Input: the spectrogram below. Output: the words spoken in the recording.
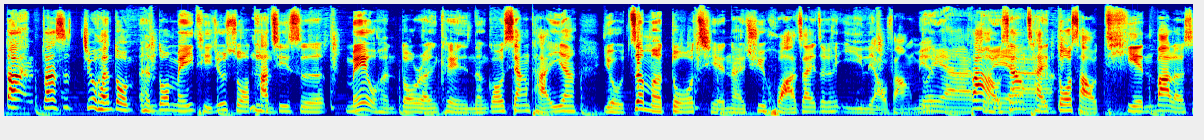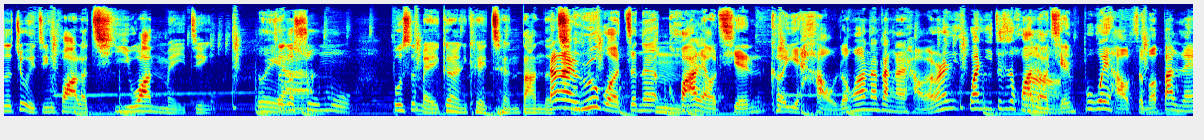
但但是就很多很多媒体就说他其实没有很多人可以能够像他一样有这么多钱来去花在这个医疗方面。对呀，他好像才多少天罢了，是就已经花了七万美金。对这个数目不是每一个人可以承担的。当然，如果真的花了钱可以好的话，那当然好了。万一万一就是花了钱不会好怎么办呢？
